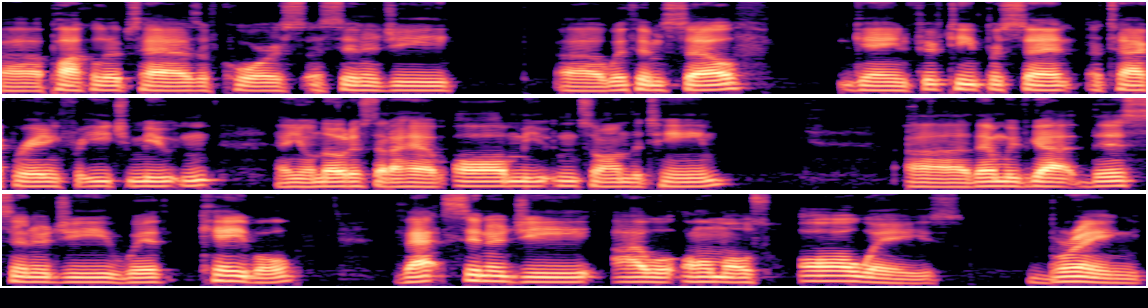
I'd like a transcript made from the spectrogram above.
Uh, Apocalypse has, of course, a synergy uh, with himself, gain 15% attack rating for each mutant, and you'll notice that I have all mutants on the team. Uh, then we've got this synergy with Cable. That synergy I will almost always bring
